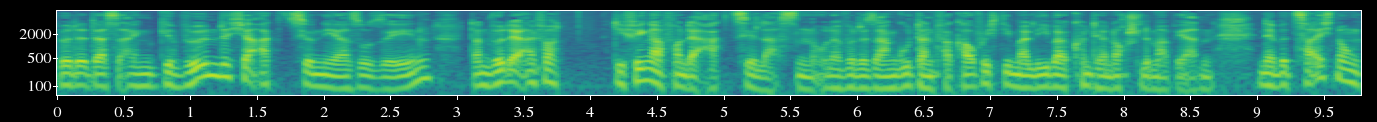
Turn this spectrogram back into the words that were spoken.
Würde das ein gewöhnlicher Aktionär so sehen, dann würde er einfach die Finger von der Aktie lassen oder würde sagen, gut, dann verkaufe ich die mal lieber, könnte ja noch schlimmer werden. In der Bezeichnung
